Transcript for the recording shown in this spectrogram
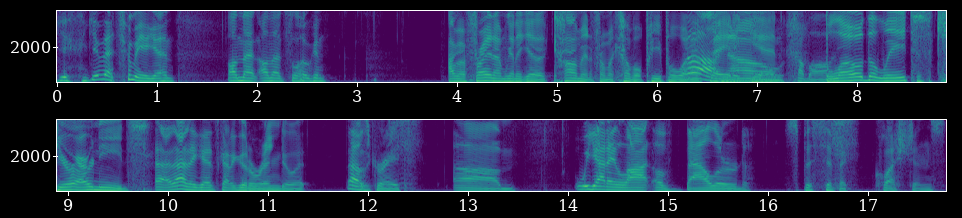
Give that to me again on that on that slogan. I'm afraid I'm going to get a comment from a couple people when I Oh, say it no. again. Come on. Blow the lead to secure our needs. Uh, I think it's got a good ring to it. That was great. Um, we got a lot of Ballard specific questions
